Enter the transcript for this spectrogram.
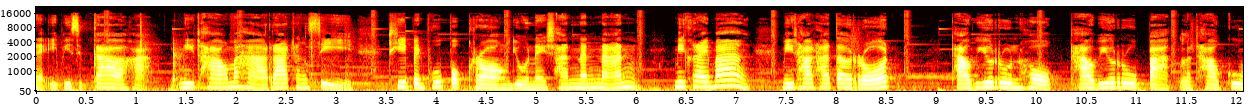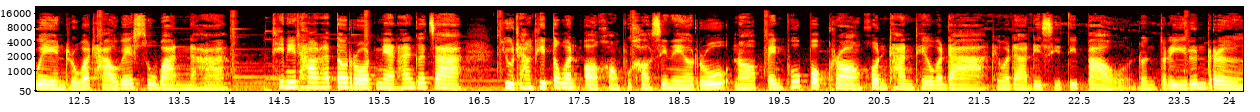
ใน EP 19อะค่ะ มีเท้ามหาราชทั้ง 4 ที่เป็นผู้ปกครองอยู่ในชั้นนั้นๆ มีใครบ้าง มีเท้าทัตรสเท้าวิรุณหกเท้าวิรูปักและเท้ากุเวน หรือว่าเท้าเวสสุวรรณนะคะ ทีนี้เท้าทัตรสเนี่ยท่านก็จะอยู่ทางทิศตะวันออกของภูเขาซิเนรุเนาะ เป็นผู้ปกครองคนทันเทวดา เทวดาดีสิติเป่า ดนตรีรื่นเริง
